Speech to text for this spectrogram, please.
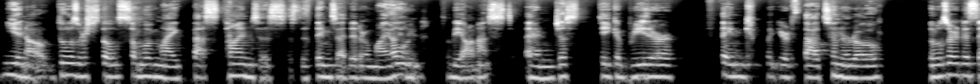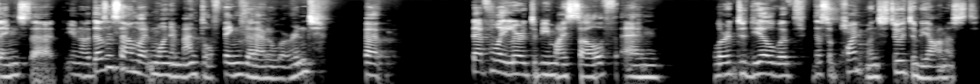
you know, those are still some of my best times as, as the things I did on my own, to be honest, and just take a breather, think, put your thoughts in a row. Those are the things that, you know, it doesn't sound like monumental things that I learned, but definitely learned to be myself and learned to deal with disappointments too, to be honest.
